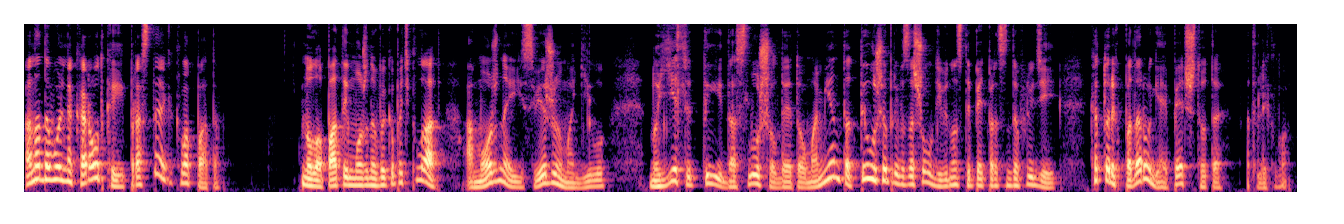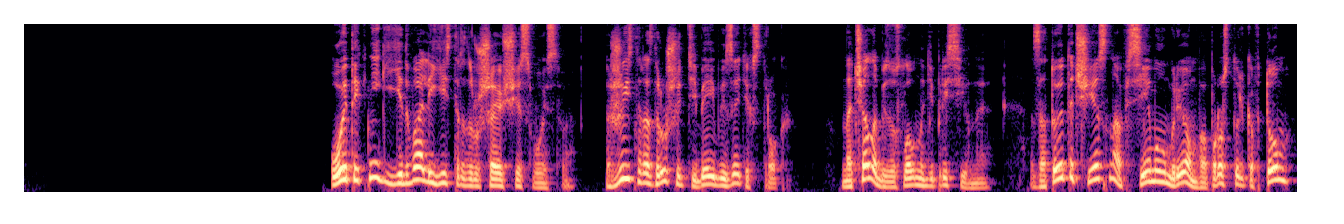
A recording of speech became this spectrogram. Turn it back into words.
Она довольно короткая и простая, как лопата. Но лопатой можно выкопать клад, а можно и свежую могилу. Но если ты дослушал до этого момента, ты уже превзошел 95% людей, которых по дороге опять что-то отвлекло. У этой книги едва ли есть разрушающие свойства. Жизнь разрушит тебя и без этих строк. Начало, безусловно, депрессивное. Зато это честно, все мы умрем, вопрос только в том,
